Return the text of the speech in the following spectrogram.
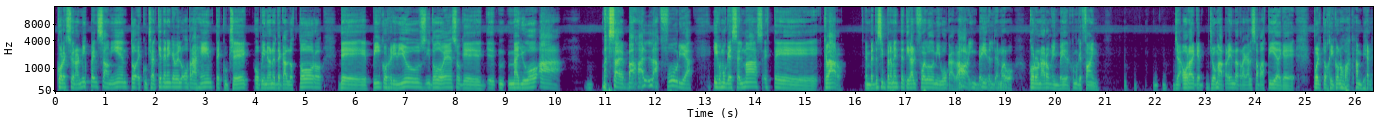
coleccionar mis pensamientos, escuchar qué tiene que ver otra gente, escuché opiniones de Carlos Toro, de Pico Reviews y todo eso, que eh, me ayudó a bajar la furia y como que ser más este claro, en vez de simplemente tirar fuego de mi boca, ah, Invader de nuevo, coronaron a Invader, como que fine. Ya hora de que yo me aprenda a tragar esa pastilla de que Puerto Rico no va a cambiar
